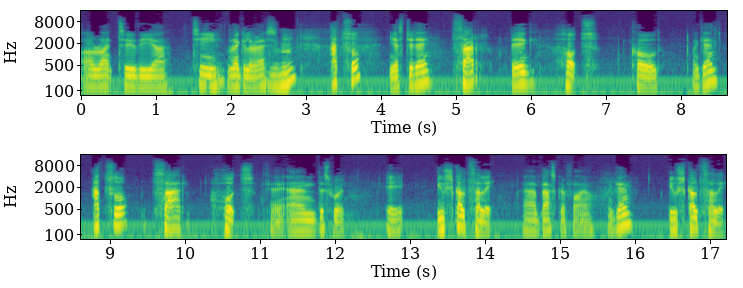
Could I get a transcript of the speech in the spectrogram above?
I'll write to the uh, T regular S. Mhm. Atzo, Yesterday, tsar, big, Hot. cold. Again. Atzo, tsar, Hot. Okay, and this word, E, euskaltzale, uh, Baskerville. Again. euskaltzale.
